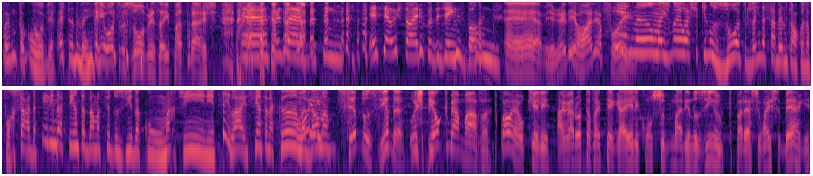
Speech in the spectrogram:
Foi um pouco over, mas tudo bem. Tem outros overs aí pra trás. É, pois é, assim, esse é o histórico do James Bond. É, amigo, ele olha, É, foi. não, mas não, eu acho que nos outros, ainda sabendo que é uma coisa forçada, ele ainda tenta dar uma seduzida com o Martini. Sei lá, ele senta na cama, Oi? dá uma. Seduzida? O espião que me amava. Qual é? O que ele. A garota vai pegar ele com um submarinozinho que parece um iceberg.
